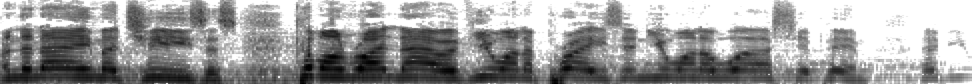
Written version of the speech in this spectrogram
In the name of Jesus. Come on, right now, if you want to praise and you want to worship Him. If you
